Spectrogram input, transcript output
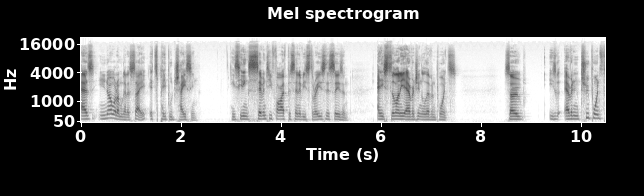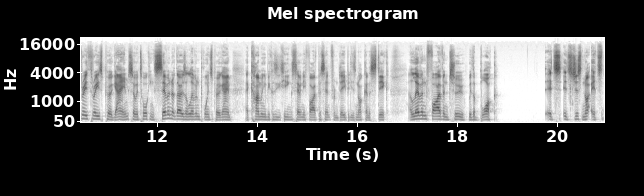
as you know what I'm going to say, it's people chasing. He's hitting 75% of his threes this season, and he's still only averaging 11 points. So he's averaging 2.3 threes per game. So we're talking seven of those 11 points per game are coming because he's hitting 75% from deep. And he's not going to stick. 11, 5, and 2 with a block. It's it's just not. It's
